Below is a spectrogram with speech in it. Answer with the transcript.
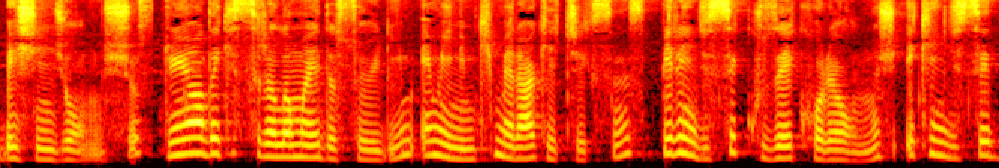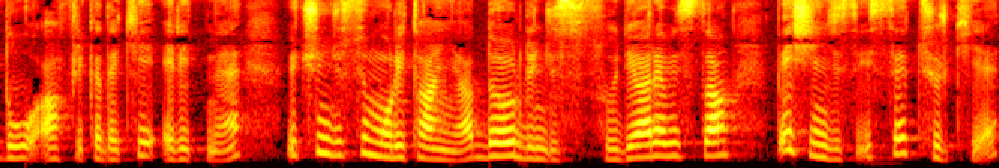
5. olmuşuz. Dünyadaki sıralamayı da söyleyeyim. Eminim ki merak edeceksiniz. Birincisi Kuzey Kore olmuş. ikincisi Doğu Afrika'daki Eritne. Üçüncüsü Moritanya. Dördüncüsü Suudi Arabistan. Beşincisi ise Türkiye.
